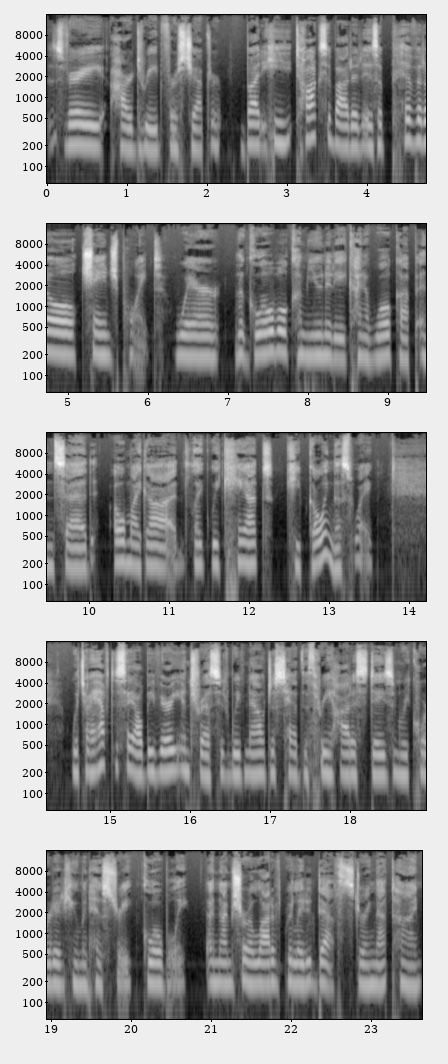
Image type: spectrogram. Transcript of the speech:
It's very hard to read, first chapter. But he talks about it as a pivotal change point where the global community kind of woke up and said, oh my God, like we can't keep going this way. Which I have to say, I'll be very interested. We've now just had the three hottest days in recorded human history globally and I'm sure a lot of related deaths during that time.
